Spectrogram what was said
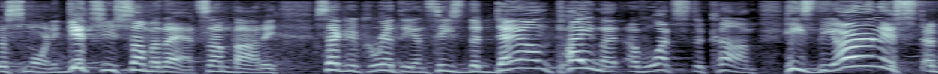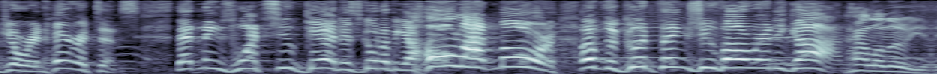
this morning? Get you some of that, somebody. 2 Corinthians, he's the down payment of what's to come. He's the earnest of your inheritance. That means what you get is going to be a whole lot more of the good things you've already got. Hallelujah.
